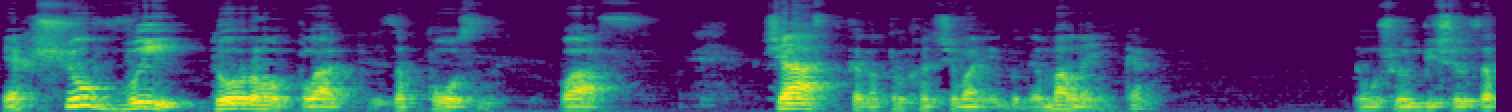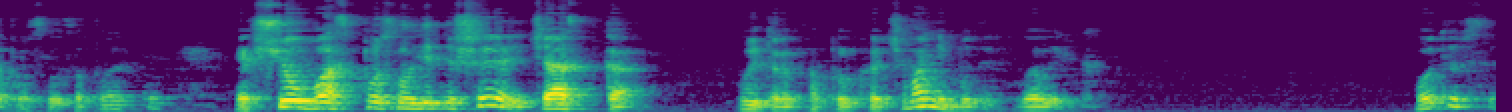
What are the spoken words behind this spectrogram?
Якщо ви дорого платите за послуги, у вас частка на харчування буде маленька, тому що ви більше за послуги заплатите. Якщо у вас послуги дешеві, частка витрат на харчування буде велика. От і все.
